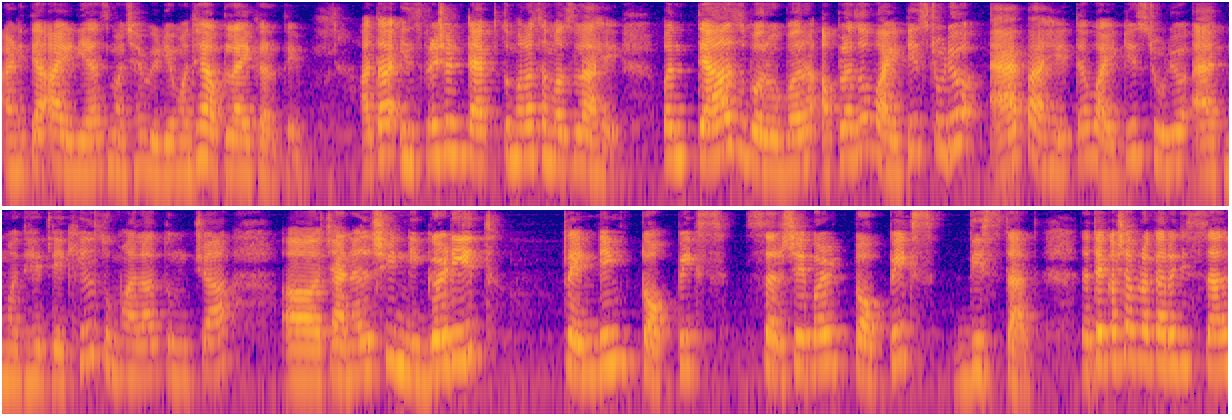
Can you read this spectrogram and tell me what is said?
आणि त्या आयडियाज माझ्या व्हिडिओमध्ये अप्लाय करते. आता इन्स्पिरेशन टॅब तुम्हाला समजलं आहे पण त्याचबरोबर आपला जो वाय टी स्टुडिओ ॲप आहे त्या वाय टी स्टुडिओ ॲपमध्ये देखील तुम्हाला तुमच्या चॅनलशी निगडीत ट्रेंडिंग टॉपिक्स सर्चेबल टॉपिक्स दिसतात. तर ते कशा प्रकारे दिसतात?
